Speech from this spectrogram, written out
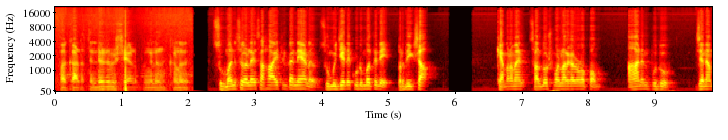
അപ്പോൾ ആ കടത്തിന്റെ ഒരു വിഷയമാണ് ഇപ്പോൾ ഇങ്ങനെ നിൽക്കുന്നത് സുമനസുകളുടെ സഹായത്തിൽ തന്നെയാണ് സുമുജിയുടെ കുടുംബത്തിന്റെ പ്രതീക്ഷ. ക്യാമറമാൻ സന്തോഷ് മണ്ണാർക്കാടോടൊപ്പം ആനന്ദ് പുതൂർ. ജനം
